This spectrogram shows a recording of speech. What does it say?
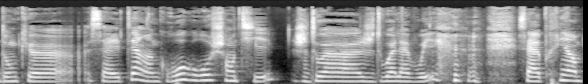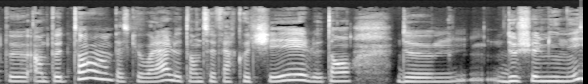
Donc ça a été un gros gros chantier je dois, je dois l'avouer. ça a pris un peu, un peu de temps hein, parce que voilà, le temps de se faire coacher, le temps de, de cheminer.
